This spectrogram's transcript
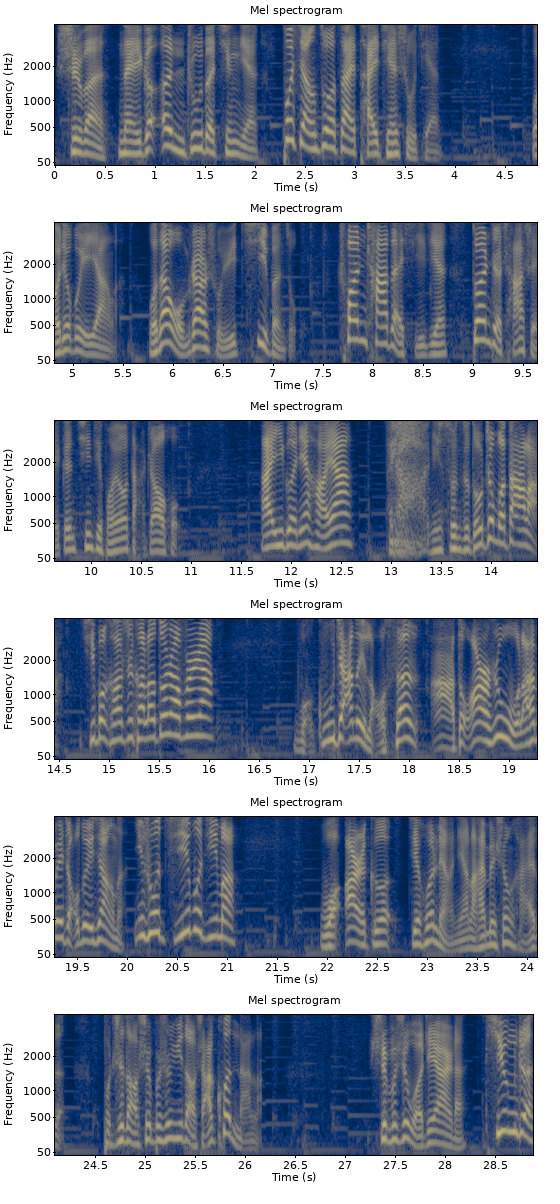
试问哪个摁猪的青年不想坐在台前数钱？我就不一样了，我在我们这儿属于气氛组。穿插在席间，端着茶水跟亲戚朋友打招呼：“阿姨过年好呀！哎呀，您孙子都这么大了，期末考试考了多少分呀？我姑家那老三啊，都二十五了还没找对象呢，你说急不急吗？我二哥结婚两年了还没生孩子，不知道是不是遇到啥困难了？是不是我这样的听着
